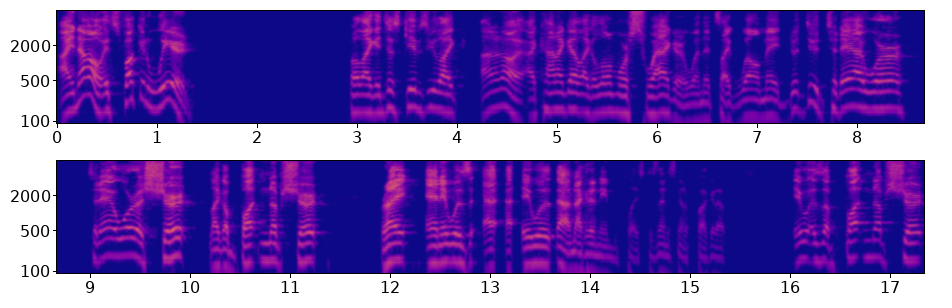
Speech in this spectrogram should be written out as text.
I know. It's fucking weird. But like it just gives you like, I don't know, I kind of get like a little more swagger when it's like well made. Dude, today I wore today I wore a shirt, like a button-up shirt right? And it was uh, uh it was I'm not gonna name the place because then it's gonna fuck it up. It was a button-up shirt,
